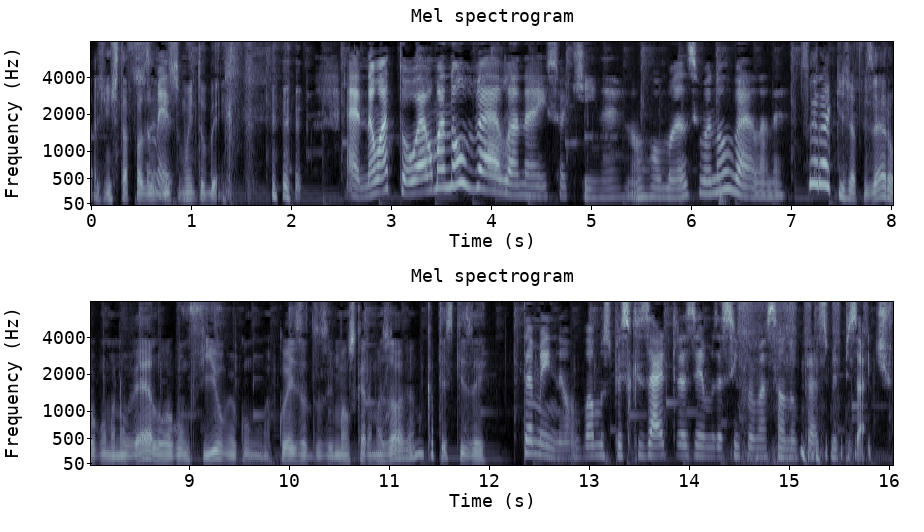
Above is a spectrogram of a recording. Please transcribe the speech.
A gente tá fazendo mesmo. isso muito bem. É, não à toa é uma novela, né? Isso aqui, né? É um romance e uma novela, né? Será que já fizeram alguma novela ou algum filme, alguma coisa dos irmãos Karamazov? Eu nunca pesquisei. Também não. Vamos pesquisar, trazemos essa informação no próximo episódio.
